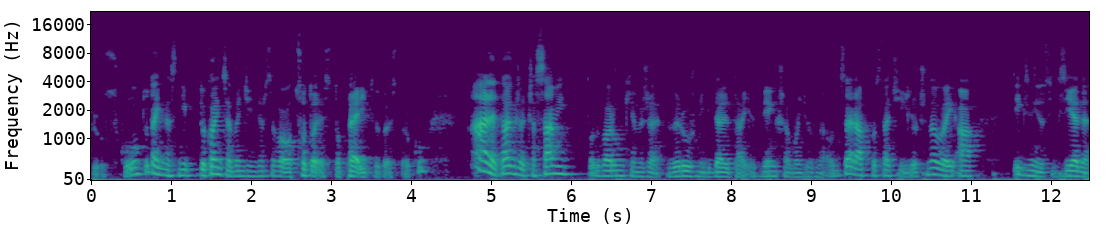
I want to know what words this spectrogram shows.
plus q. Tutaj nas nie do końca będzie interesowało, co to jest to p i co to jest to q, ale także czasami pod warunkiem, że wyróżnik delta jest większa bądź równa od zera w postaci iloczynowej, a x minus x1,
